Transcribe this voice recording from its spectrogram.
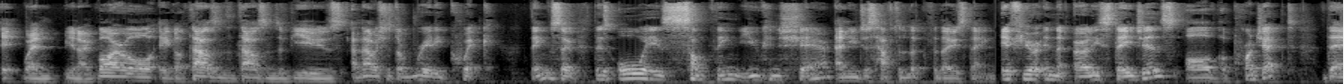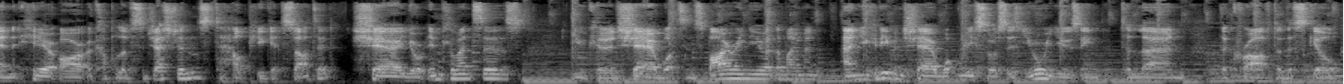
it went, you know, viral, it got thousands and thousands of views, and that was just a really quick thing. So there's always something you can share, and you just have to look for those things. If you're in the early stages of a project, then here are a couple of suggestions to help you get started. Share your influences. You could share what's inspiring you at the moment, and you could even share what resources you're using to learn the craft or the skill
